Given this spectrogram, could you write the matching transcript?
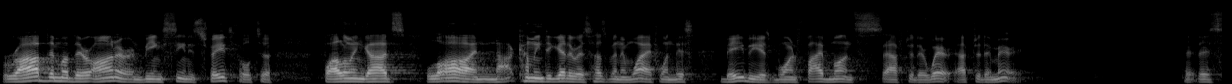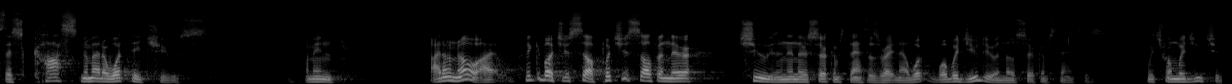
rob them of their honor and being seen as faithful to following God's law and not coming together as husband and wife when this baby is born five months after they're, after they're married. There's, there's cost no matter what they choose. I mean, I don't know. I, think about yourself. Put yourself in their shoes and in their circumstances right now. What, what would you do in those circumstances? Which one would you choose?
